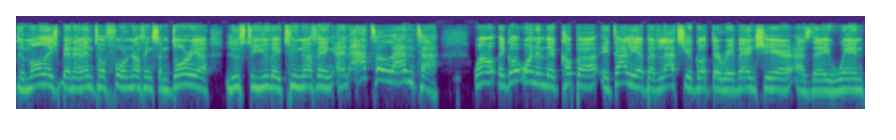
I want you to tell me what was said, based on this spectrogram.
demolish Benevento 4 0. Sampdoria lose to Juve 2 0. And Atalanta, well, they got one in the Coppa Italia, but Lazio got their revenge here as they win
